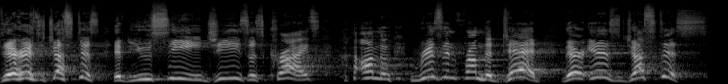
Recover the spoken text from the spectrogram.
There is justice. If you see Jesus Christ on the risen from the dead, there is justice.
